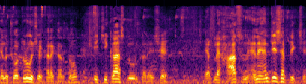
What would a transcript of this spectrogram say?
એનું છોતરું છે ખરેખર તો એ ચિકાસ દૂર કરે છે. એટલે હાથ એને એન્ટિસેપ્ટિક છે.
